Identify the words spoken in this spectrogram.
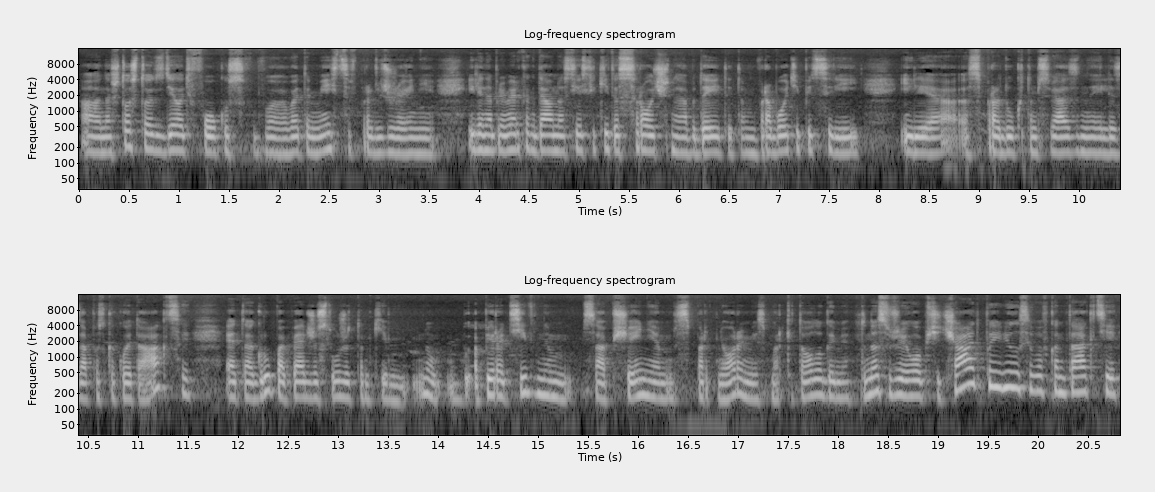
а, на что стоит сделать фокус в, в этом месяце в продвижении. Или, например, когда у нас есть какие-то срочные апдейты там, в работе пиццерий или а, с продуктом связанные, или запуск какой-то акции, эта группа, опять же, служит таким ну, оперативным сообщением с партнерами, с маркетологами. У нас уже и общий чат появился во ВКонтакте,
